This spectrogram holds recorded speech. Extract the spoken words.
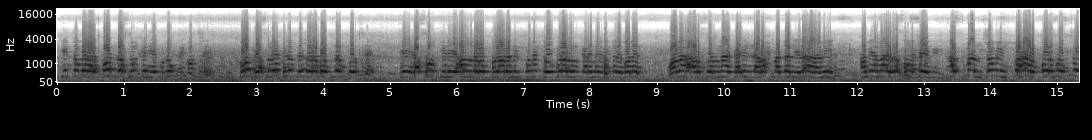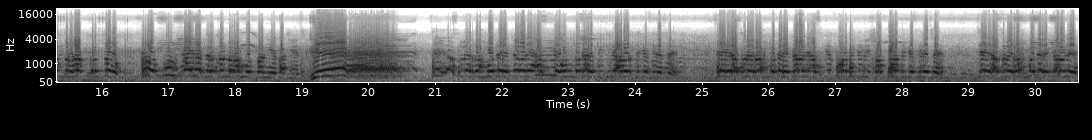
কিন্তু তারা কোন রাসুলকে নিয়ে কটুক্তি করছে? কোন রাসুলের বিরুদ্ধে তারা বদনাম করছে? যে রাসুলকে নিয়ে আল্লাহ রব্বুল আলামিন পবিত্র কোরআনুল কারিমের ভিতরে বলেন, ওয়ামা আরসালনাকা ইল্লা রাহমাতাল লিল আলামিন। আমি আমার রাসূলকে আসমান, জমিন, পাহাড়, পর্বত, চন্দ্র, নক্ষত্র, পুরো ফুল কায়নাতের জন্য রহমত বানিয়ে পাঠিয়েছি। ঠিক সেই রাসূলের রহমতের কারণে আজকে অন্ধকার পৃথিবী আলোর থেকে ফিরেছে সেই রাসূলের রহমতের কারণে আজকে পুরো পৃথিবী সভ্য ফিরেছে যে রাসূলের রহমতের কারণে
